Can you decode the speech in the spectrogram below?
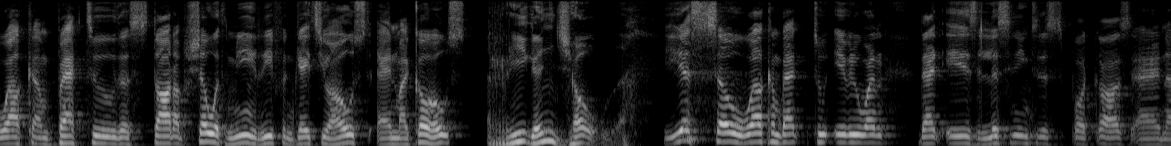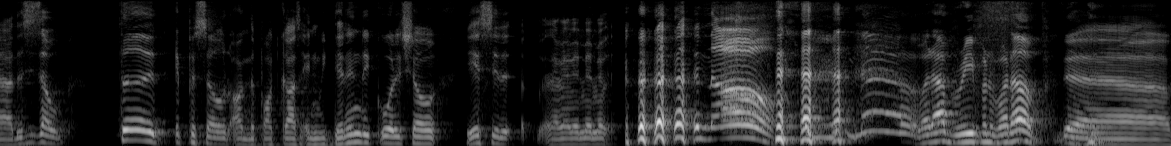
welcome back to the Startup Show with me, Reefan Gates, your host, and my co-host. Regen Joel. Yes, so welcome back to everyone that is listening to this podcast, and uh, this is our third episode on the podcast, and we didn't record a show yesterday. no, no. What up, Reef and what up? Uh,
